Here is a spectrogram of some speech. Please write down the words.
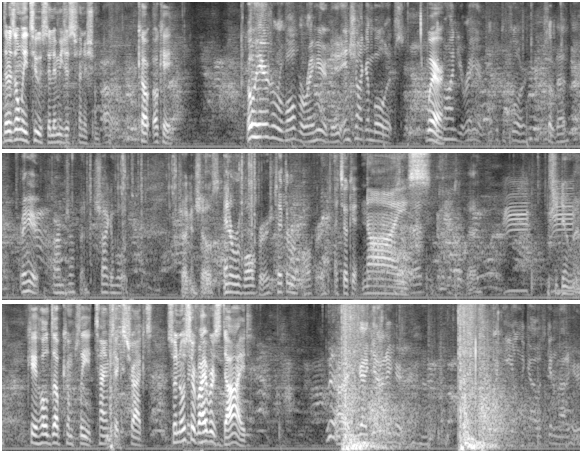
There's only two, so let me just finish them. Oh. Co okay, Oh, here's a revolver right here, dude. And shotgun bullets. Right where? behind you, right here. Look at the floor. What's up, Dad? Right here. Arm jumping. Shotgun bullets. Shotgun shells. And a revolver. Take the revolver. I took it. Nice. What's up, Dad? What you doing? Okay, hold up complete. Time to extract. So no survivors died. Alright, you gotta get out of here. Like, on the guy. Let's get him out of here.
